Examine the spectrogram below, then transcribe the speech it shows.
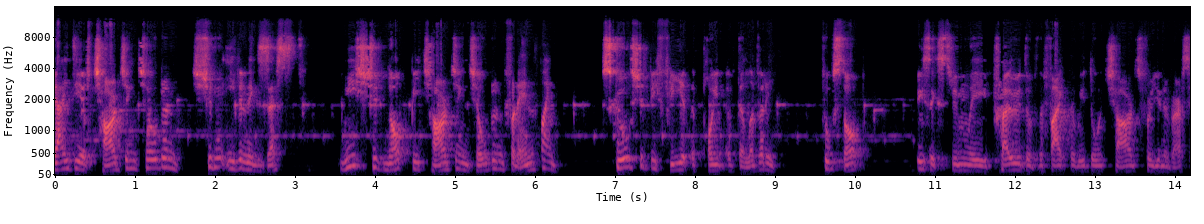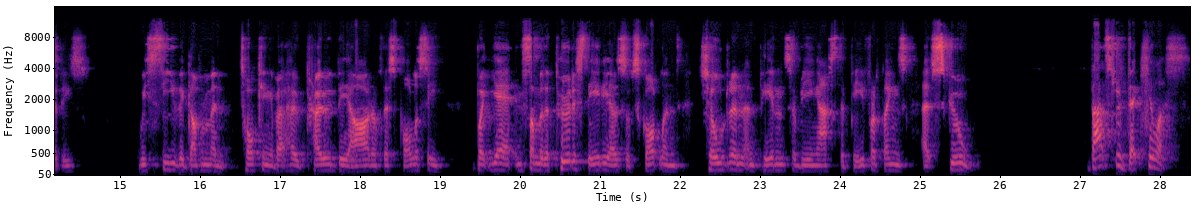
The idea of charging children shouldn't even exist. We should not be charging children for anything. Schools should be free at the point of delivery. Full stop. He's extremely proud of the fact that we don't charge for universities. We see the government talking about how proud they are of this policy, but yet in some of the poorest areas of Scotland, children and parents are being asked to pay for things at school. That's ridiculous.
